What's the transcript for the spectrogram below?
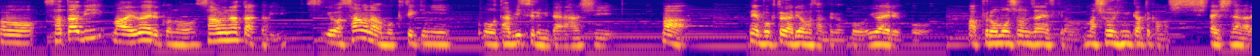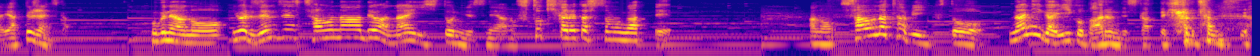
このサ旅、まあ、いわゆるこのサウナ旅？要はサウナを目的にこう旅するみたいな話。まあね僕とか龍馬さんとかこういわゆるこう、まあ、プロモーションじゃないですけど、まあ、商品化とかもしたりしながらやってるじゃないですか僕ねあのいわゆる全然サウナーではない人にですねあのふと聞かれた質問があってあのサウナ旅行くと何がいいことあるんですかって聞かれたんですよ。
